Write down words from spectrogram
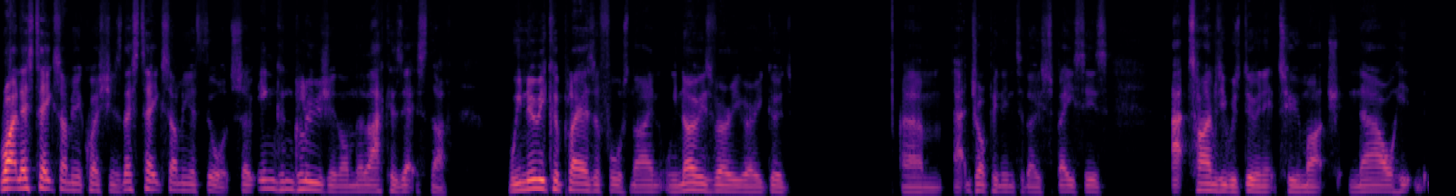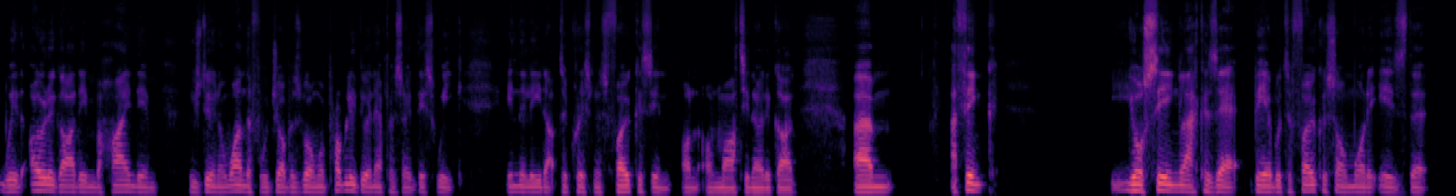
Right, let's take some of your questions. Let's take some of your thoughts. So, in conclusion, on the Lacazette stuff, we knew he could play as a false nine. We know he's very, very good um, at dropping into those spaces. At times, he was doing it too much. Now, he, with Odegaard in behind him, who's doing a wonderful job as well. And we'll probably do an episode this week in the lead up to Christmas, focusing on on Martin Odegaard. Um, I think you're seeing Lacazette be able to focus on what it is that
